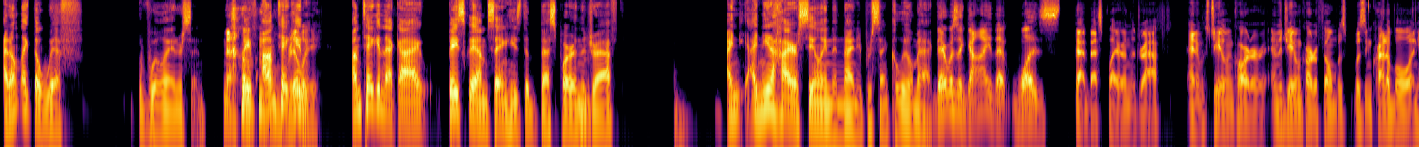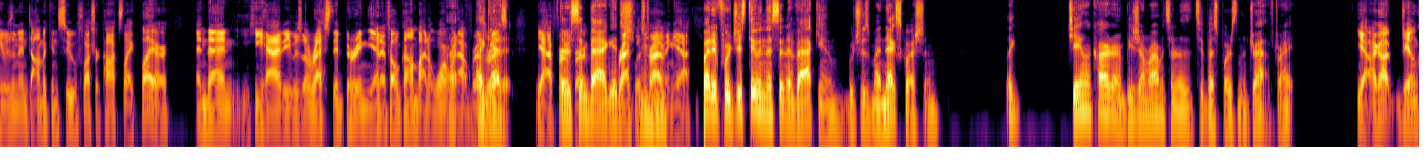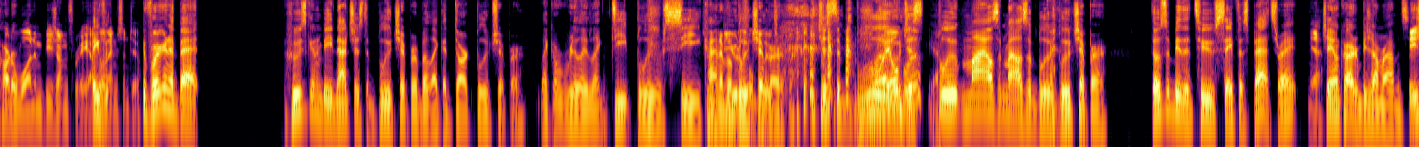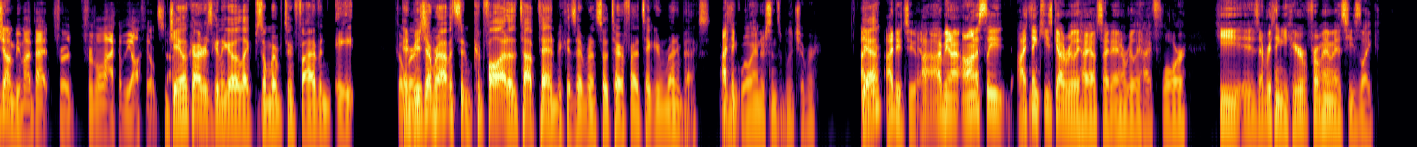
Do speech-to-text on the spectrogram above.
I don't like the whiff of Will Anderson. No. Like, if I'm taking really. I'm taking that guy. Basically, I'm saying he's the best player in the Mhm. draft. I I need a higher ceiling than 90% Khalil Mack. there was a guy that was that best player in the draft, and it was Jalen Carter. And the Jalen Carter film was was incredible, and he was an Ndamukong Suh Fletcher Cox like player. And then he had he was arrested during the NFL Combine. A warrant went out for I his get arrest. it. Yeah, for, There's for some baggage. reckless Mhm. driving. Yeah, But if we're just doing this in a vacuum, which was my next question, like Jalen Carter and Bijan Robinson are the two best players in the draft, right? yeah. I got Jalen Carter one and Bijan three. I Will if- Anderson two. If we're gonna bet who's gonna be not just a blue chipper, but like a dark blue chipper, like a really like deep blue sea kind of a blue chipper. chipper. just a blue, blue? just Yeah. blue, miles and miles of blue, blue chipper. Those would be the two safest bets, right? Yeah. Jalen Carter, and Bijan Robinson. Bijan would be my bet for for the lack of the off field stuff. Jalen Carter is going to go like somewhere between five and eight, Go and Bijan Robinson could fall out of the top ten because everyone's so terrified of taking running backs. I think Will Anderson's a blue chipper. Yeah? I do too. Yeah. I, I mean, I honestly, I think he's got a really high upside and a really high floor. He is everything you hear from him is he's like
